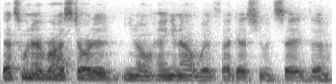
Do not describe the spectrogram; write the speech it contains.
that's whenever I started, you know, hanging out with, I guess you would say the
